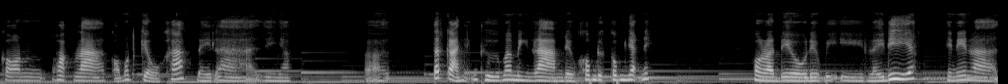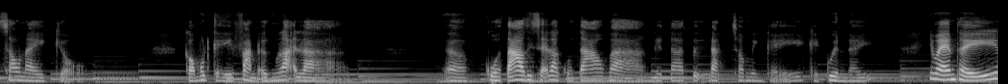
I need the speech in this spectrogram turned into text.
Còn hoặc là có một kiểu khác đấy là gì nhỉ? Uh, tất cả những thứ mà mình làm đều không được công nhận ấy. Hoặc là đều đều bị lấy đi ấy thế nên là sau này kiểu có một cái phản ứng lại là uh, của tao thì sẽ là của tao và người ta tự đặt cho mình cái cái quyền đấy. Nhưng mà em thấy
